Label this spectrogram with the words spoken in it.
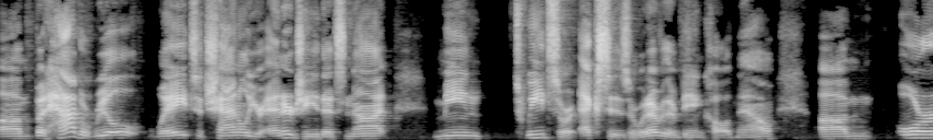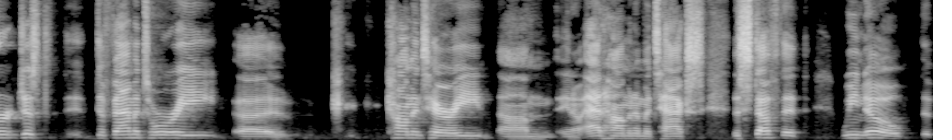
um, but have a real way to channel your energy that's not mean tweets or X's or whatever they're being called now, um, or just defamatory uh, commentary, um, you know, ad hominem attacks, the stuff that we know that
